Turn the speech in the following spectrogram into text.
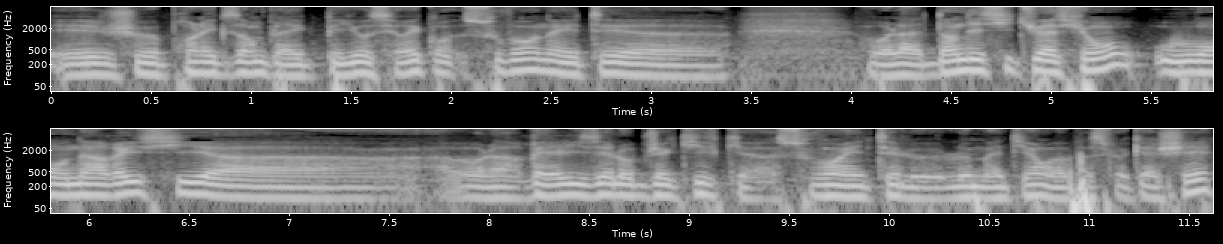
et je prends l'exemple avec Peyo, c'est vrai que souvent on a été... Euh, voilà, dans des situations où on a réussi à, voilà, réaliser l'objectif qui a souvent été le, le, maintien, on va pas se le cacher,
